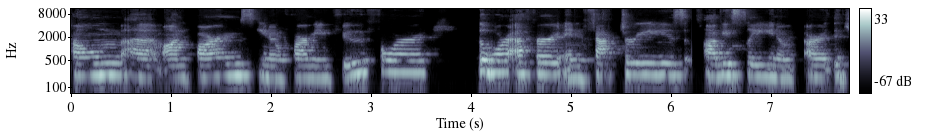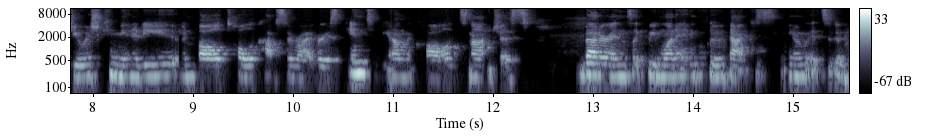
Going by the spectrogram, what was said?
home um, on farms you know farming food for the war effort in factories. Obviously, you know, are the Jewish community involved Holocaust survivors into on the Call. It's not just veterans. Like we want to include that because you know it's a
